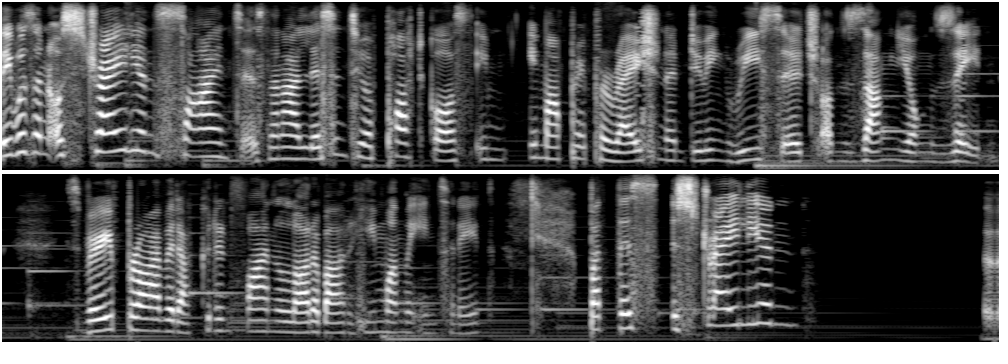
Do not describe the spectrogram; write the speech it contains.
There was an Australian scientist, and I listened to a podcast in, in my preparation and doing research on Zhang Yongzhen. It's very private, I couldn't find a lot about him on the internet. But this Australian uh,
